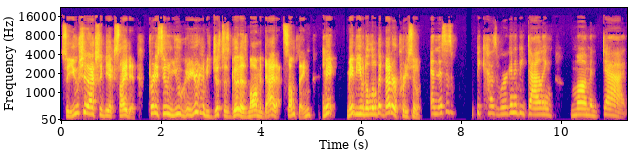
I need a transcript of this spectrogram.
So you should actually be excited. Pretty soon you you're going to be just as good as mom and dad at something. May, maybe even a little bit better pretty soon. And this is because we're going to be dialing mom and dad.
